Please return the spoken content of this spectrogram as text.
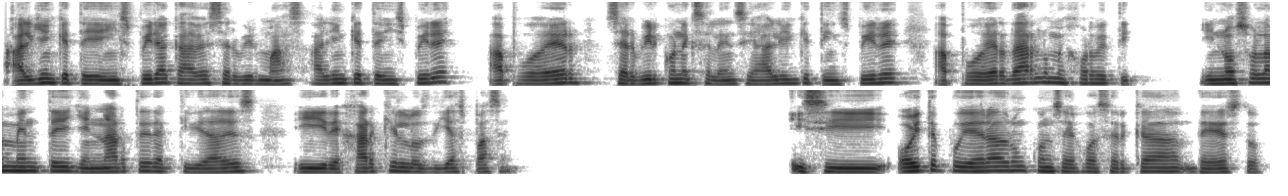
Alguien que te inspire a cada vez servir más, alguien que te inspire a poder servir con excelencia, alguien que te inspire a poder dar lo mejor de ti, y no solamente llenarte de actividades y dejar que los días pasen. Y si hoy te pudiera dar un consejo acerca de esto,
